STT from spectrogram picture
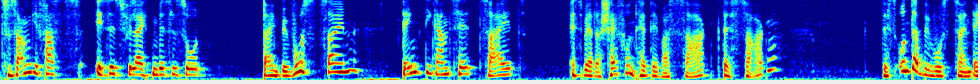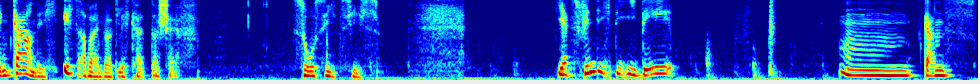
zusammengefasst ist es vielleicht ein bisschen so, dein Bewusstsein denkt die ganze Zeit, es wäre der Chef und hätte was sagen, das Sagen. Das Unterbewusstsein denkt gar nicht, ist aber in Wirklichkeit der Chef. So sieht sie's. Jetzt finde ich die Idee mh, mm, ganz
